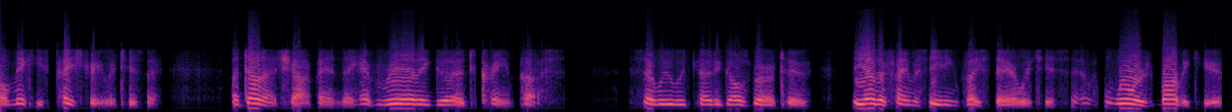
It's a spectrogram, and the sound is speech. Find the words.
called Mickey's Pastry, which is a, a donut shop, and they have really good cream puffs. So we would go to Goldsboro to the other famous eating place there, which is uh, Wilber's Barbecue,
